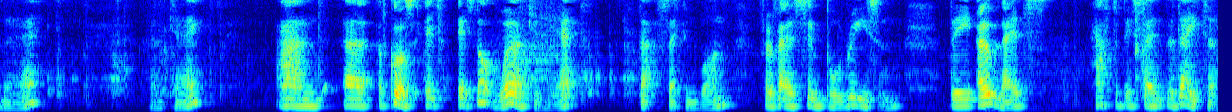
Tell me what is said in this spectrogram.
there Okay, and uh, of course it's it's not working yet. That second one for a very simple reason. The OLEDs have to be sent the data,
